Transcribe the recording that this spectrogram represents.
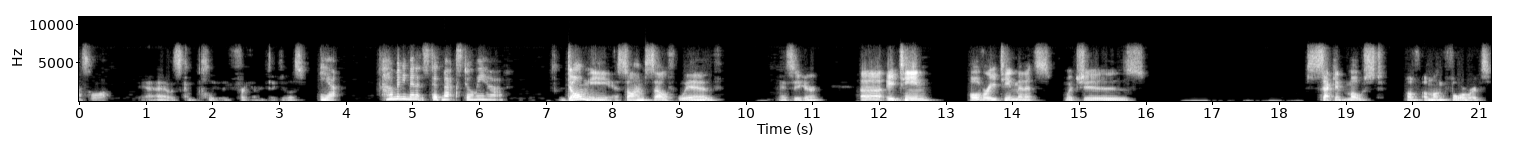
asshole. Yeah, it was completely freaking ridiculous. Yeah. How many minutes did Max Domi have? Domi saw himself with, let's see here, uh, 18, over 18 minutes, which is second most of among forwards.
